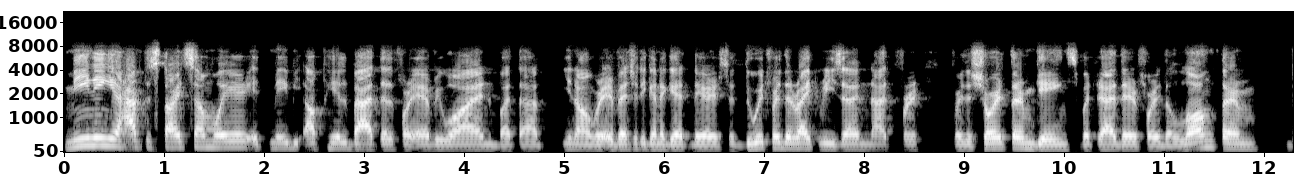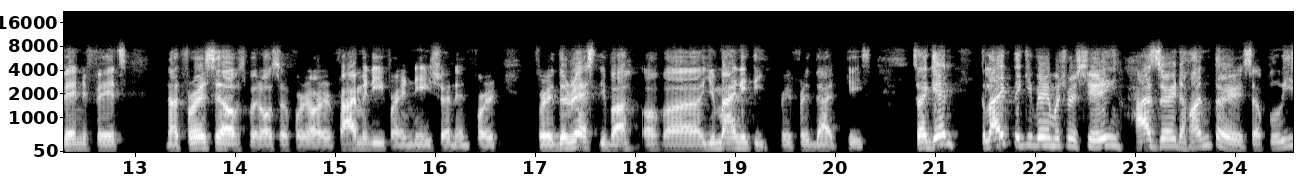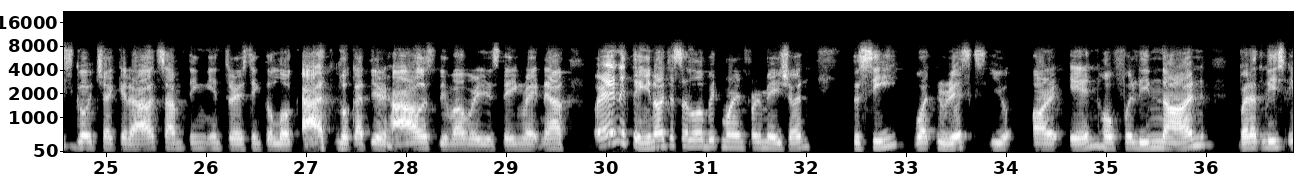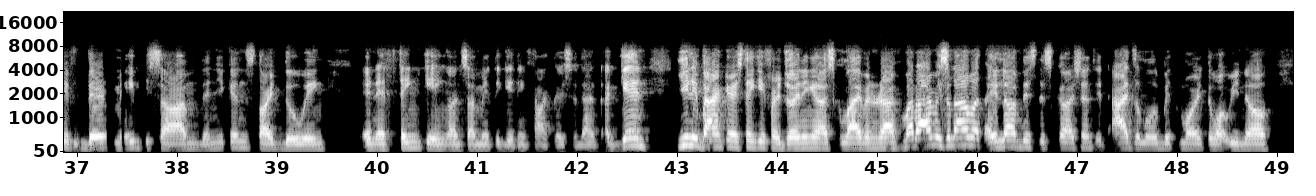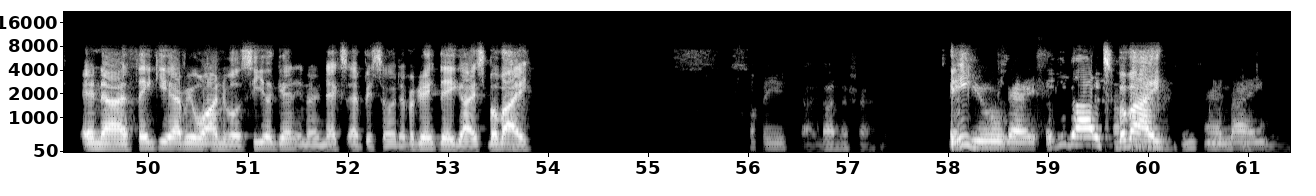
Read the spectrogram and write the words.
meaning you have to start somewhere. It may be uphill battle for everyone, but uh, you know we're eventually gonna get there. So do it for the right reason, not for for the short term gains, but rather for the long term benefits, not for ourselves, but also for our family, for our nation, and for for the rest, diba, of uh, humanity for, for that case. So again, Clive, thank you very much for sharing Hazard Hunter. So please go check it out. Something interesting to look at. Look at your house, diba, where you're staying right now, or anything. You know, just a little bit more information to see what risks you are in. Hopefully none, but at least if there may be some, then you can start doing and thinking on some mitigating factors to that. Again, Unibankers, thank you for joining us Clive and Raf. Maraming salamat. I love these discussions. It adds a little bit more to what we know. And uh, thank you, everyone. We'll see you again in our next episode. Have a great day, guys. Bye-bye. Okay. Tala. Thank you, guys. Thank you, guys. Bye-bye. Thank you. Bye. Thank you.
